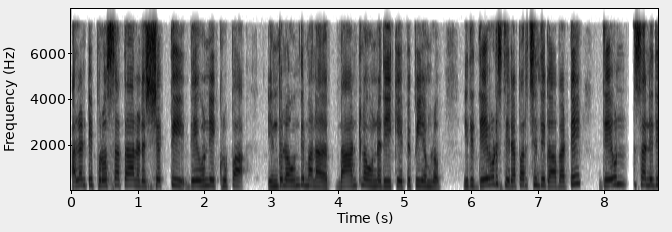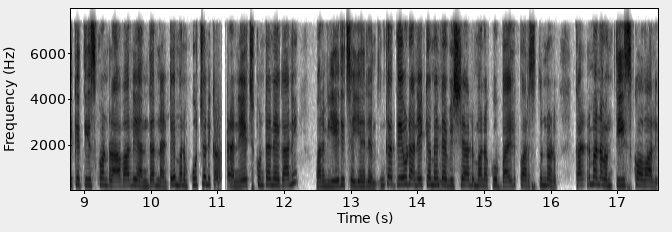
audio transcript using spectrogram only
అలాంటి ప్రోత్సాహ శక్తి దేవుని కృప ఇందులో ఉంది మన దాంట్లో ఉన్నది ఈ కేపీపీఎంలో. ఇది దేవుడు స్థిరపరిచింది కాబట్టి దేవుని సన్నిధికి తీసుకొని రావాలి అందరినంటే మనం కూర్చొని ఇక్కడ నేర్చుకుంటేనే కానీ మనం ఏది చేయలేం ఇంకా దేవుడు అనేకమైన విషయాలు మనకు బయలుపరుస్తున్నాడు. కానీ మనం తీసుకోవాలి.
